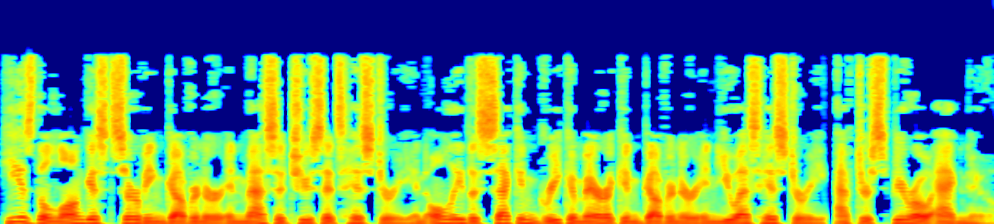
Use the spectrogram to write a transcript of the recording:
He is the longest-serving governor in Massachusetts history and only the second Greek-American governor in U.S. history, after Spiro Agnew.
